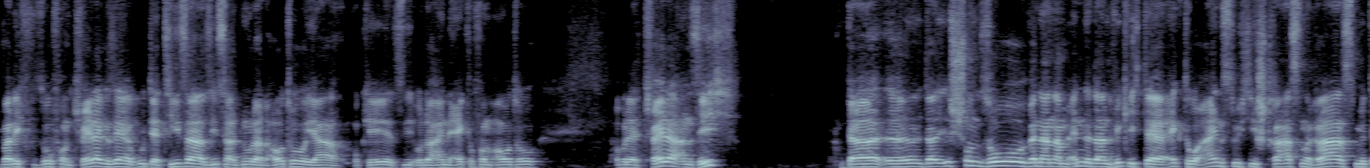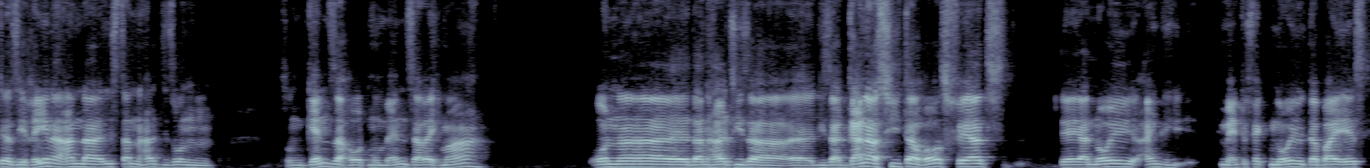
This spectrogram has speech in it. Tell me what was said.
was ich so vom Trailer gesehen habe, gut, der Teaser, siehst halt nur das Auto, ja, okay, oder eine Ecke vom Auto. Aber der Trailer an sich, da, äh, da ist schon so, wenn dann am Ende dann wirklich der Ecto 1 durch die Straßen rast mit der Sirene an, da ist dann halt so ein, so ein Gänsehautmoment, sag ich mal. Und äh, dann halt dieser, äh, dieser Gunner-Seat da rausfährt, der ja neu, eigentlich im Endeffekt neu dabei ist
